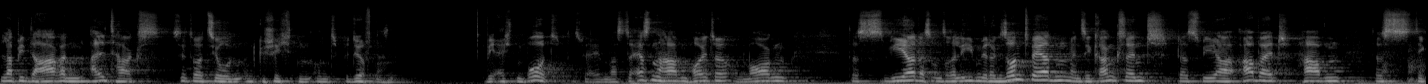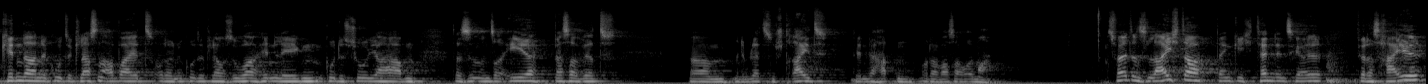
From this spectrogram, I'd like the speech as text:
lapidaren Alltagssituationen und Geschichten und Bedürfnissen. Wie echten Brot, dass wir eben was zu essen haben heute und morgen, dass wir, dass unsere Lieben wieder gesund werden, wenn sie krank sind, dass wir Arbeit haben, dass die Kinder eine gute Klassenarbeit oder eine gute Klausur hinlegen, ein gutes Schuljahr haben, dass es in unserer Ehe besser wird ähm, mit dem letzten Streit, den wir hatten oder was auch immer. Es fällt uns leichter, denke ich, tendenziell für das Heil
